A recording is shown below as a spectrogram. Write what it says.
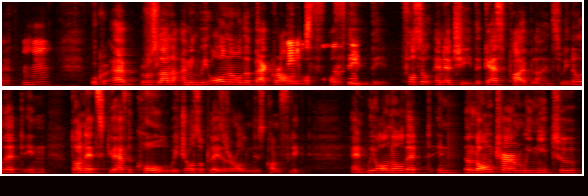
Yeah. Mm-hmm. Uh, Ruslana, I mean, we all know the background of, of the, the fossil energy, the gas pipelines. We know that in Donetsk you have the coal, which also plays a role in this conflict. And we all know that in the long term we need to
